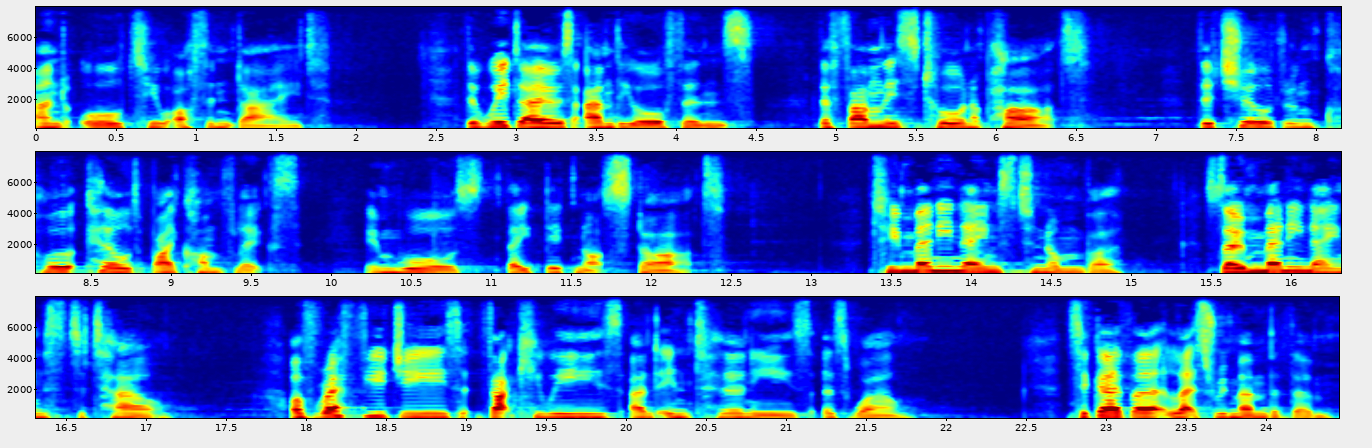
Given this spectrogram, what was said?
and all too often died. The widows and the orphans, the families torn apart, the children killed by conflicts in wars they did not start. Too many names to number, so many names to tell of refugees, evacuees, and internees as well. Together, let's remember them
